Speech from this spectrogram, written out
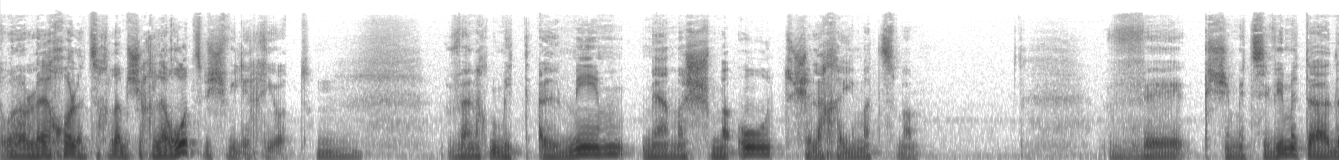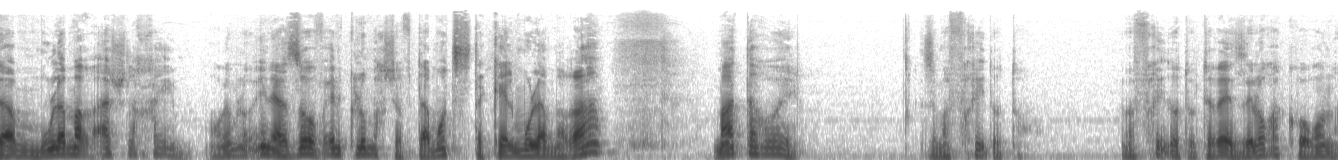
אתה אומר, לא יכול, אני צריך להמשיך לרוץ בשביל לחיות. Mm. ואנחנו מתעלמים מהמשמעות של החיים עצמם. וכשמציבים את האדם מול המראה של החיים, אומרים לו, הנה, עזוב, אין כלום עכשיו, תעמוד, תסתכל מול המראה, מה אתה רואה? זה מפחיד אותו. זה מפחיד אותו. תראה, זה לא רק קורונה.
